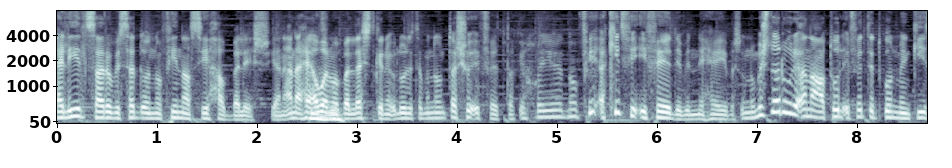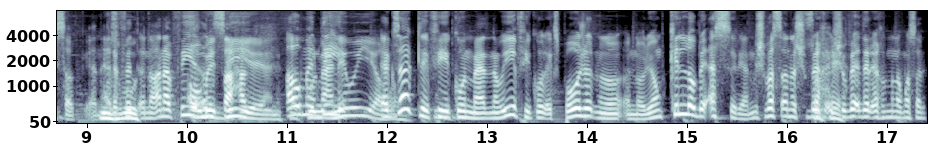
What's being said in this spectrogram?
قليل صاروا بيصدقوا إنه في نصيحة ببلاش يعني أنا هي أول ما. بلشت كانوا يقولوا لي طب إنه أنت شو إفادتك يا أخوي إنه في أكيد في إفادة بالنهاية بس إنه مش ضروري أنا على طول إفادتي تكون من كيسك يعني عرفت. إنه أنا في أو مادية يعني أو مادية. معنوية exactly في يكون معنوية في يكون exposure انه إنه اليوم كله بيأثر يعني مش بس أنا شو صحيح. شو بقدر اخذ منك مصاري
